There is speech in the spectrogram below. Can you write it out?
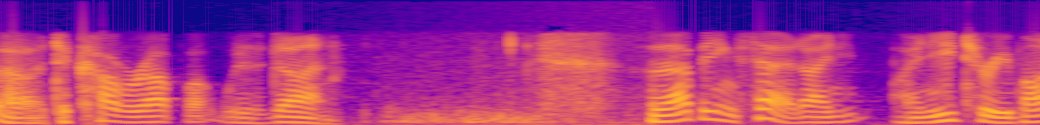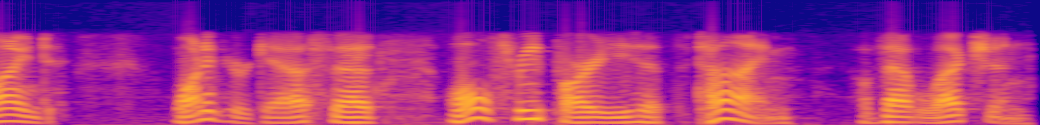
uh, to cover up what was done. That being said, I, I need to remind one of your guests that all three parties at the time of that election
